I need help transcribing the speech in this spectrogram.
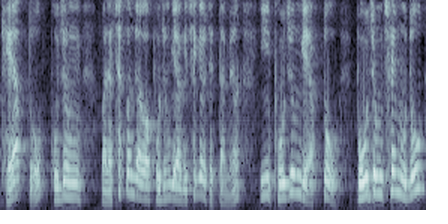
계약도 보증 만약 채권자와 보증 계약이 체결됐다면 이 보증 계약도 보증 채무도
